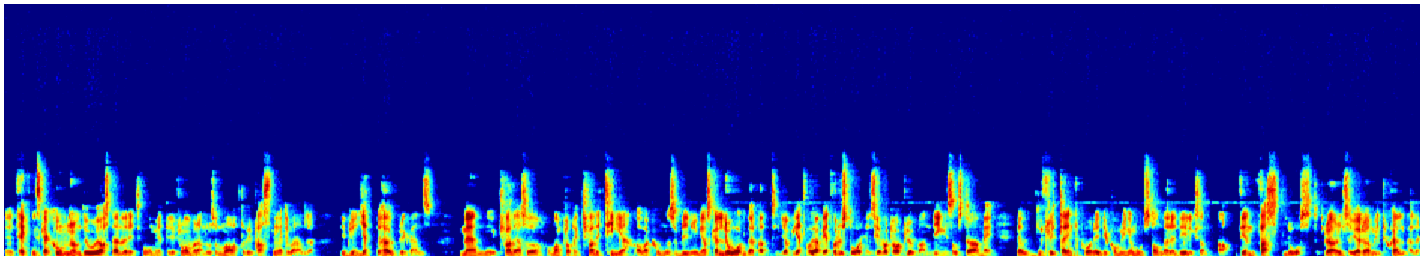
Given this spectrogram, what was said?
eh, tekniska aktioner. Om du och jag ställer dig två meter ifrån varandra och så matar vi passningar till varandra. Det blir en jättehög frekvens. Men alltså, om man pratar kvalitet av aktionen så blir den ganska låg därför att jag vet, var, jag vet var du står, jag ser vart du har klubban, det är ingen som stör mig, du flyttar inte på dig, det kommer inga motståndare, det är, liksom, ja, det är en fastlåst rörelse och jag rör mig inte själv heller.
